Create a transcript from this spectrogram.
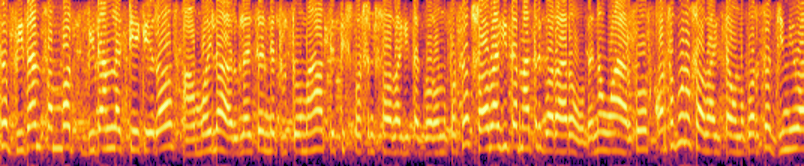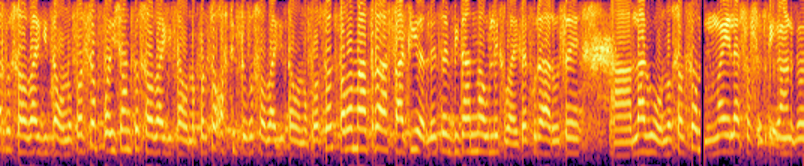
त्यो विधान सम्बद्ध विधानलाई टेकेर महिलाहरूलाई चाहिँ नेतृत्वमा तेत्तिस पर्सेन्ट सहभागिता गराउनुपर्छ। सहभागिता मात्रै गराएर हुँदैन। उहाँहरूको अर्थपूर्ण सहभागिता हुनुपर्छ जिम्मेवारको सहभागिता हुनुपर्छ पहिचानको सहभागिता हुनुपर्छ अस्तित्वको सहभागिता हुनुपर्छ। तब मात्र पार्टीहरूले चाहिँ विधानमा उल्लेख भएका कुराहरू चाहिँ लागू हुन सक्छ। महिला सशक्तिकरणको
